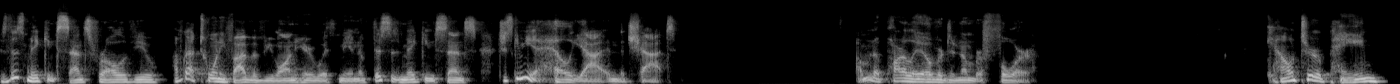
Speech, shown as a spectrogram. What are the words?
Is this making sense for all of you? I've got 25 of you on here with me. And if this is making sense, just give me a hell yeah in the chat. I'm going to parlay over to number four. Counter pain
